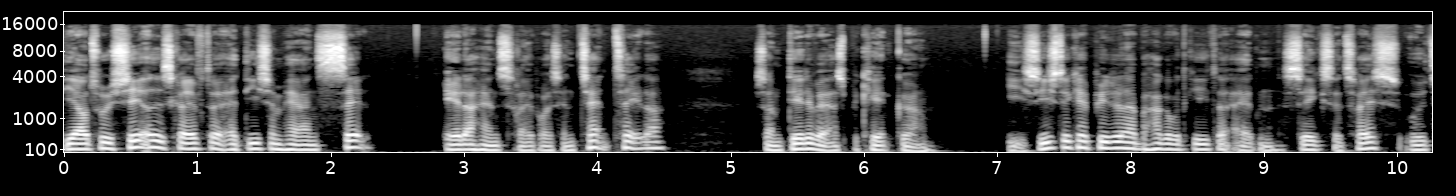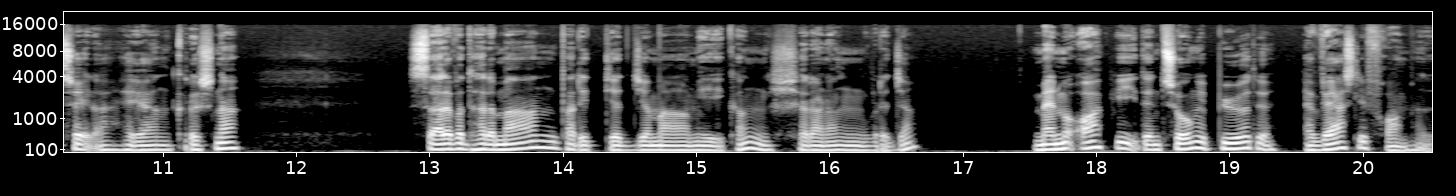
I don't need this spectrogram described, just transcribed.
De autoriserede skrifter er de, som Herren selv eller hans repræsentant taler, som dette vers bekendt gør. I sidste kapitel af Bhagavad Gita 18.66 udtaler Herren Krishna – Sarvadharman parityajamami kang sharanang vraja. Man må opgive den tunge byrde af værslig fromhed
